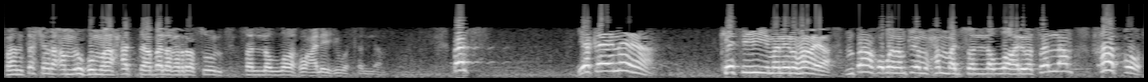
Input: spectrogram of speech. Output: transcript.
Fantashara amruhuma hata balagha rasul sallallahu alayhi wasallam basi yakaenea kesi hii maneno haya mpaka kwa bwana mtume muhammad sallallahu alaihi wasallam hapo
